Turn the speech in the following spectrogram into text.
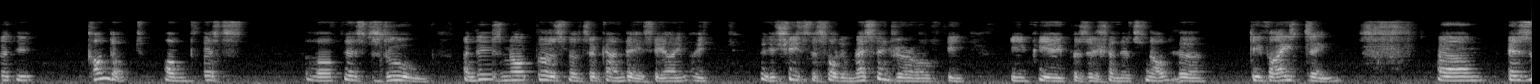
that the conduct on this of this Zoom, and this is not personal to Candace. She's the sort of messenger of the EPA position. It's not her devising. Um, is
